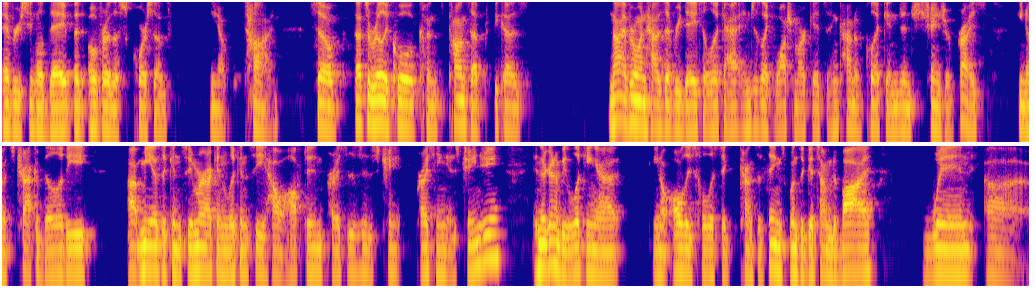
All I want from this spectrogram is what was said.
every single day but over this course of you know time so that's a really cool con- concept because not everyone has every day to look at and just like watch markets and kind of click and then change their price. You know, it's trackability. Uh, me as a consumer, I can look and see how often prices is cha- pricing is changing, and they're going to be looking at you know all these holistic kinds of things. When's a good time to buy? When uh,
